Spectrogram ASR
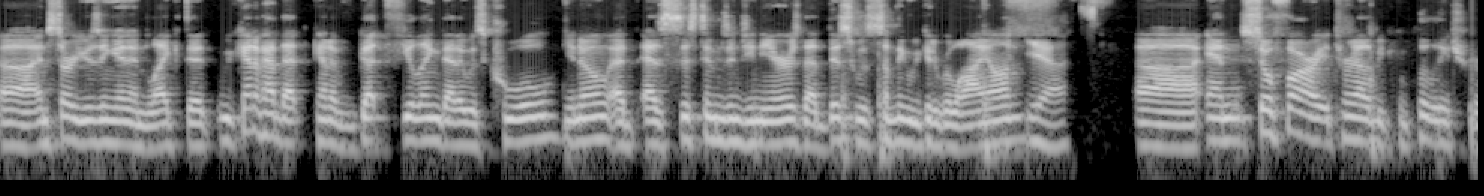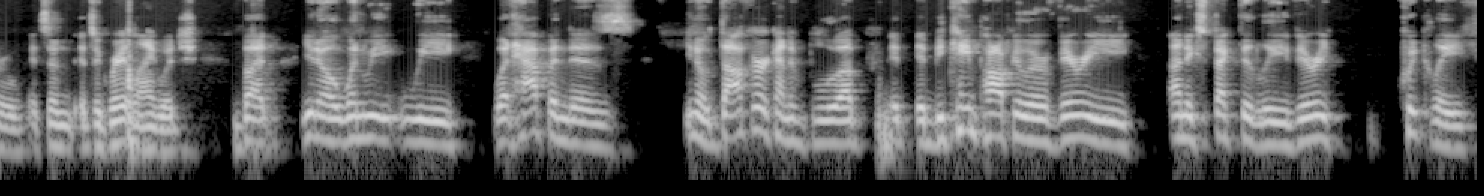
Uh, and started using it and liked it. We kind of had that kind of gut feeling that it was cool, you know, as, as systems engineers, that this was something we could rely on. Yeah. Uh, and so far, it turned out to be completely true. It's a it's a great language. But you know, when we we what happened is, you know, Docker kind of blew up. It, it became popular very unexpectedly, very quickly.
